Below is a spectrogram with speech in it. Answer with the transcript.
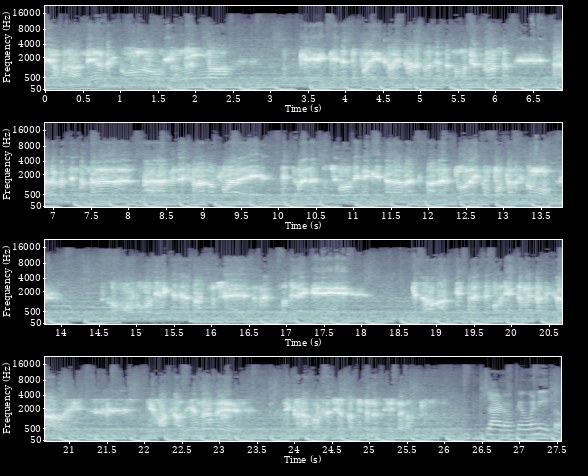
llevas una bandera, un escudo y un niño que, que es de tu país, ¿sabes? está representando muchas cosas, está representando al, al venezolano fuera de Venezuela, entonces uno tiene que estar a la, a la altura y comportarse como, como, como tiene que ser, ¿no? entonces uno tiene que, que trabajar siempre 100% mentalizado y, y más sabiendo de, de que la profesión también te lo exige, ¿no? Claro, qué bonito.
